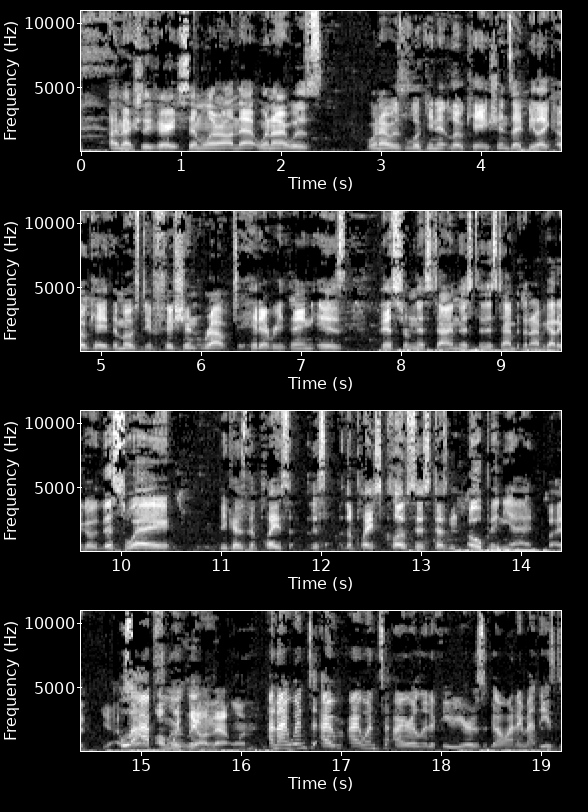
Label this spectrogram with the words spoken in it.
I'm actually very similar on that. When I was when I was looking at locations, I'd be like, okay, the most efficient route to hit everything is this from this time, this to this time, but then I've got to go this way because the place this the place closest doesn't open yet. But yeah, Oh, so I'm with absolutely. you on that one. And I went to I, I went to Ireland a few years ago, and I met these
